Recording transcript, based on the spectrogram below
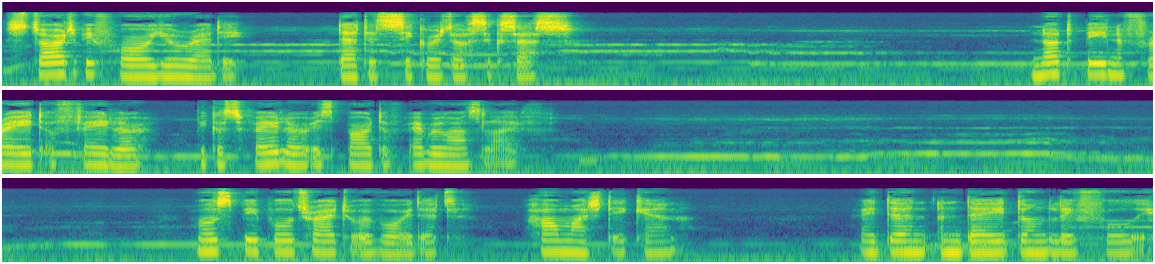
Start before you're ready. That is secret of success. Not being afraid of failure because failure is part of everyone's life. Most people try to avoid it how much they can, and they don't live fully.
